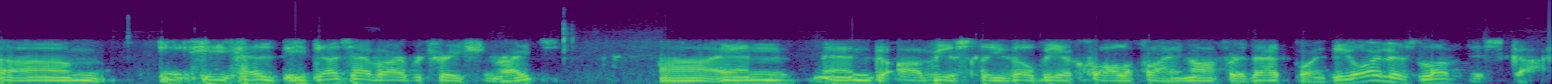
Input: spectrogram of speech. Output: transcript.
um, he has he does have arbitration rights. Uh, and and obviously there'll be a qualifying offer at that point. The Oilers love this guy.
